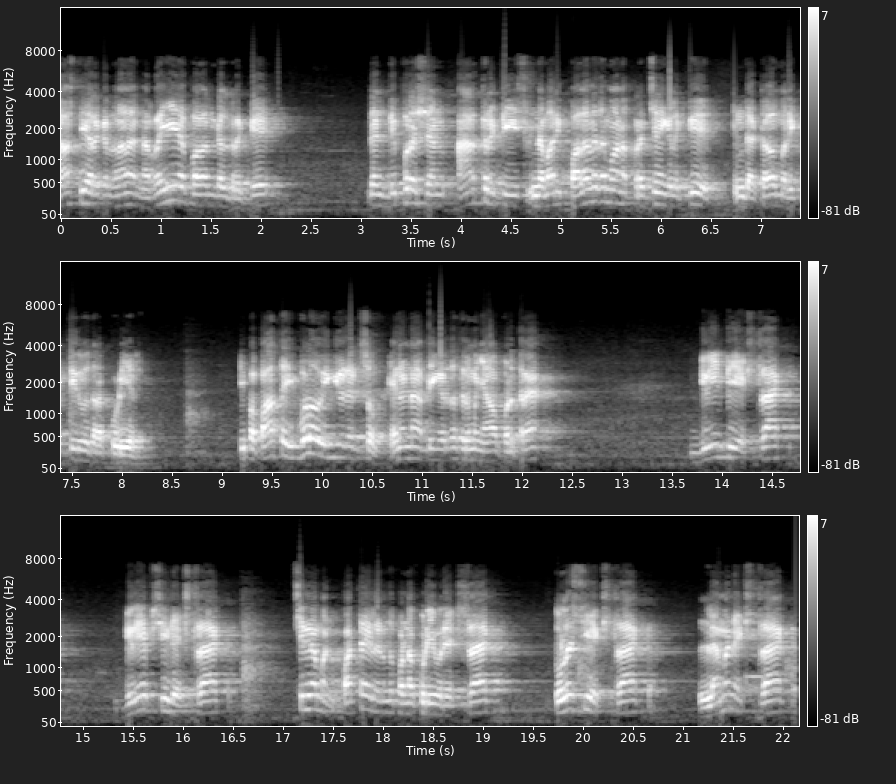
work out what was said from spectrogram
ஜாஸ்தியா இருக்கிறதுனால நிறைய பலன்கள் இருக்கு. தென் டிப்ரெஷன் ஆர்த்தரிட்டிஸ் இந்த மாதிரி பலவிதமான பிரச்சனைகளுக்கு இந்த டர்மரிக் தீர்வு தரக்கூடியது. இப்ப பார்த்த இவ்வளவு இன்கிரீடியன்ஸும் என்னென்ன அப்படிங்கறத திரும்ப ஞாபகப்படுத்துறேன். Green tea extract grape seed extract cinnamon பட்டையில இருந்து பண்ணக்கூடிய ஒரு extract tulsi extract lemon extract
